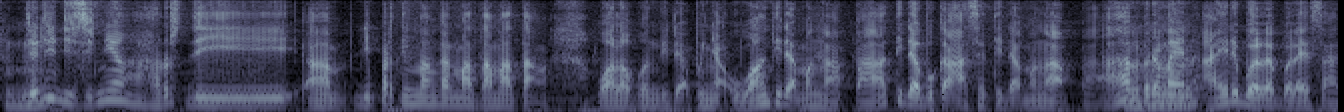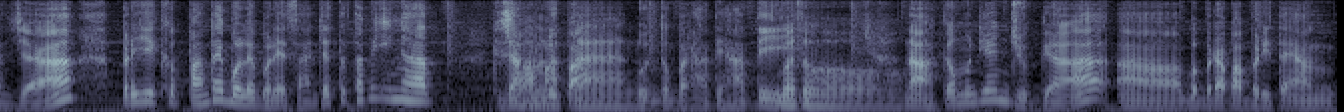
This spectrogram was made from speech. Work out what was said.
Mhm. jadi di sini yang harus di uh, dipertimbangkan matang-matang. Walaupun tidak punya uang tidak mengapa, tidak buka aset tidak mengapa, Mhm. bermain air boleh-boleh saja, pergi ke pantai boleh-boleh saja, tetapi ingat jangan lupa untuk berhati-hati. betul. Nah, kemudian juga uh, beberapa berita yang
